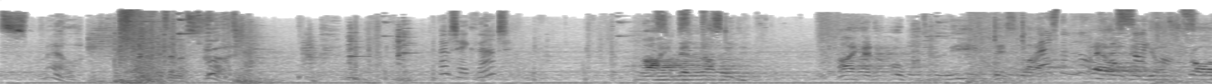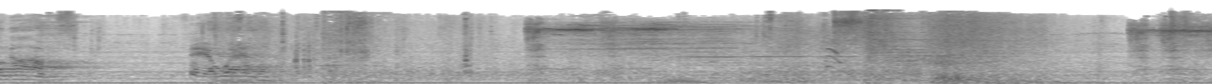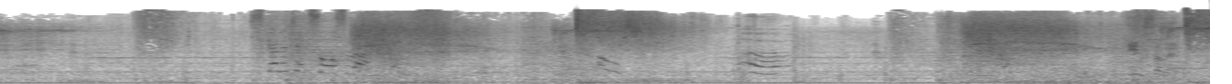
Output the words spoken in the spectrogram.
this smell? That is an assault. I'll take that. My beloved, I had hoped to leave this life Where's the look held in your strong arms. Farewell. Insolent! Hold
